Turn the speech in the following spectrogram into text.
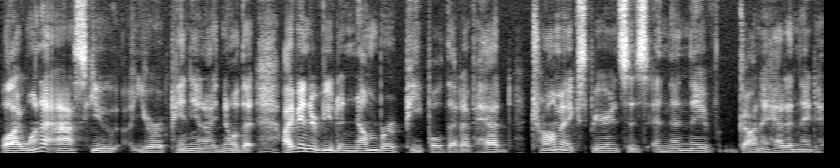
Well, I want to ask you your opinion. I know that I've interviewed a number of people that have had trauma experiences and then they've gone ahead and they've,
